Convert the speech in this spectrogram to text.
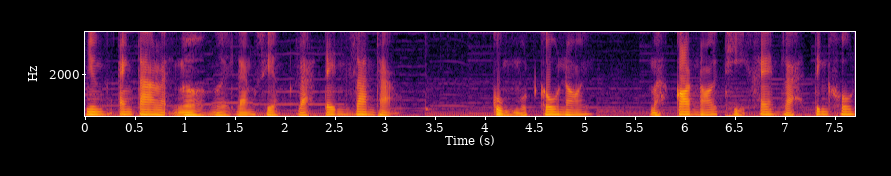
Nhưng anh ta lại ngờ người láng giềng là tên gian đạo. Cùng một câu nói Mà con nói thì khen là tinh khôn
